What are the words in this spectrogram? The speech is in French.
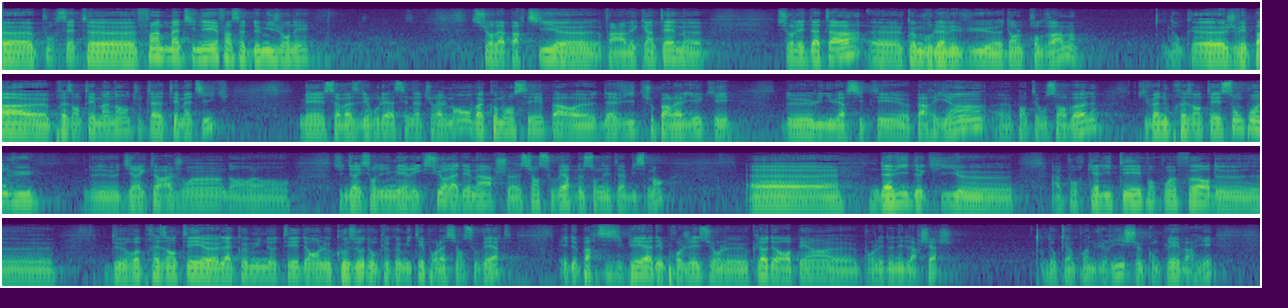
Euh, pour cette euh, fin de matinée, enfin cette demi-journée, sur la partie, euh, enfin avec un thème sur les data, comme vous l'avez vu dans le programme. Donc je ne vais pas présenter maintenant toute la thématique, mais ça va se dérouler assez naturellement. On va commencer par David Chopard-Lallier, qui est de l'université Paris 1, Panthéon-Sorbonne, qui va nous présenter son point de vue de directeur adjoint dans une direction du numérique sur la démarche euh, sciences ouvertes de son établissement. Euh, David qui euh, a pour qualité, pour point fort de, de représenter la communauté dans le COSO, donc le comité pour la science ouverte, et de participer à des projets sur le cloud européen pour les données de la recherche. Donc un point de vue riche, complet et varié.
